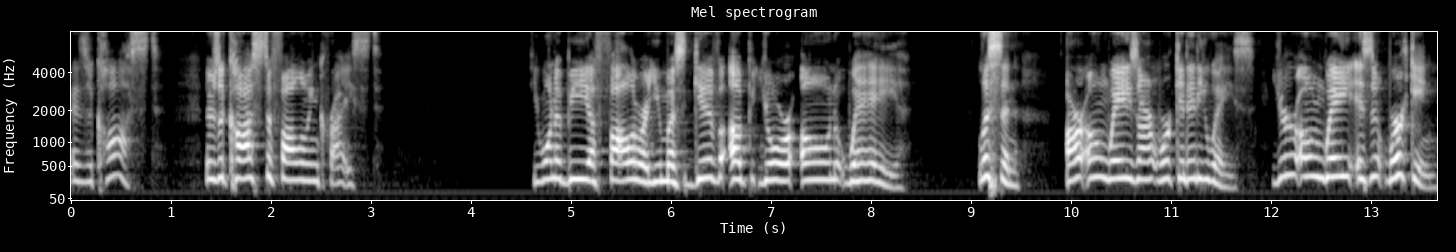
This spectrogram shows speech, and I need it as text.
There's a cost. There's a cost to following Christ. If you want to be a follower, you must give up your own way. Listen, our own ways aren't working, anyways. Your own way isn't working.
